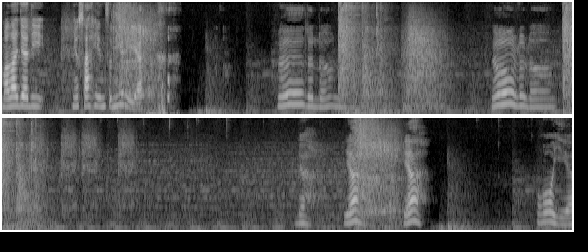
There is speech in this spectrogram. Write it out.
Malah jadi nyusahin sendiri ya. La la la la. La la la. Ya, ya, ya. Oh iya.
